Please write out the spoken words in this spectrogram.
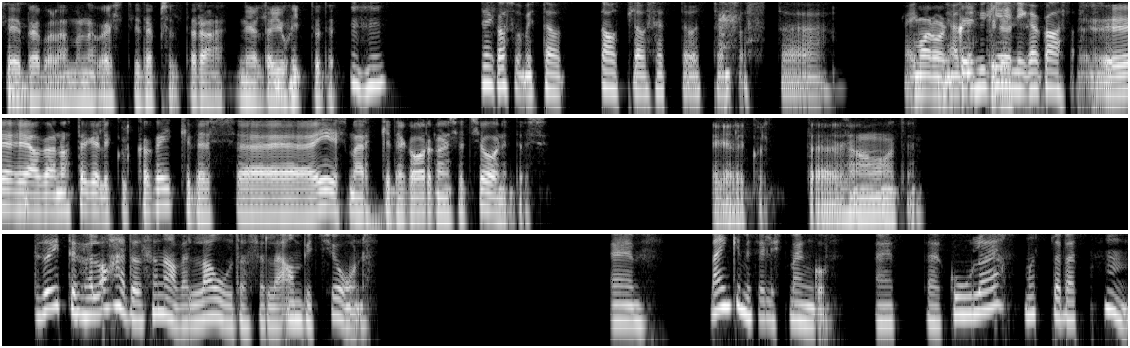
see peab olema nagu hästi täpselt ära nii-öelda juhitud, et mm. -hmm. see kasumit taotlevas ettevõttes vast käib nii-öelda hügieeniga kaasas. aga noh, tegelikult ka kõikides eesmärkidega organisatsioonides tegelikult samamoodi. Te tõite ühe laheda sõna veel lauda, selle ambitsioon ehm, mängime sellist mängu, et kuulaja mõtleb, et hmm,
